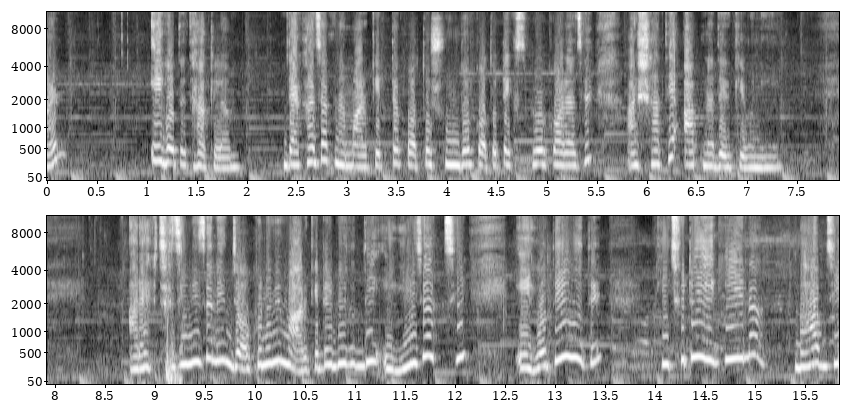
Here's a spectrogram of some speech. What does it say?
আর এগোতে থাকলাম। দেখা যাক না মার্কেটটা কত সুন্দর, কতটা এক্সপ্লোর করা যায়। আর সাথে আপনাদেরকেও নিয়ে। আর একটা জিনিস জানেন যখন আমি মার্কেটের ভেতর দিয়ে এগিয়ে যাচ্ছি এগোতে এগোতে কিছুটা এগিয়ে না ভাবছি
